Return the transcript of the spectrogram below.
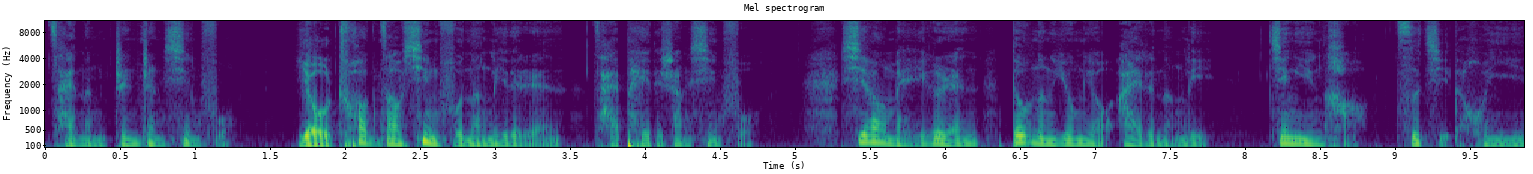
才能真正幸福。有创造幸福能力的人，才配得上幸福。希望每一个人都能拥有爱的能力，经营好自己的婚姻。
